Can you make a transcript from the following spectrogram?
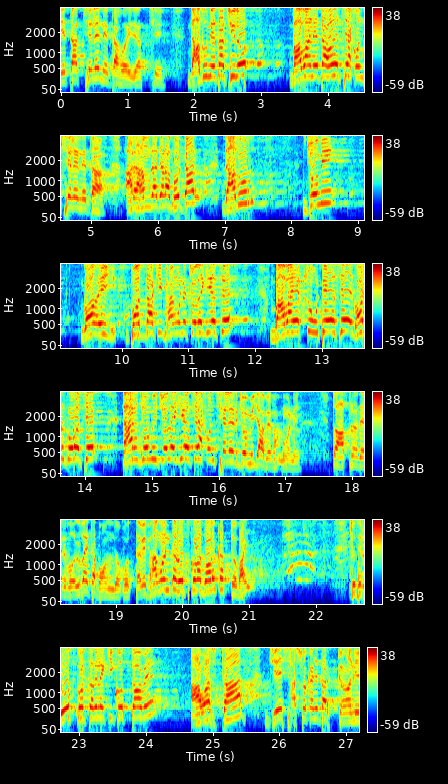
নেতার ছেলে নেতা হয়ে যাচ্ছে। দাদু নেতা ছিল, বাবা নেতা হয়েছে, এখন ছেলে নেতা। আর আমরা যারা ভোটার, দাদুর জমি এই পদ্মা কি ভাঙনে চলে গিয়েছে? বাবা একটু উঠে এসে ঘর করেছে, তার জমি চলে গিয়েছে, এখন ছেলের জমি যাবে ভাঙনে। তো আপনাদের বলব, এটা বন্ধ করতে হবে। ভাঙনটা রোধ করা দরকার তো ভাই। যদি রোধ করতে গেলে কি করতে হবে? আওয়াজটা যে শাসক আছে তার কানে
